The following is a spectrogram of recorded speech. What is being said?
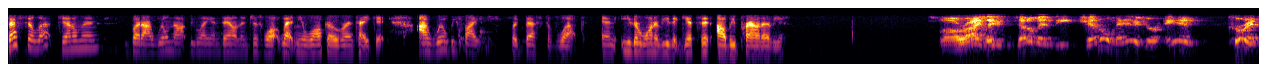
best of luck, gentlemen. But I will not be laying down and just walk, letting you walk over and take it. I will be fighting, but best of luck. And either one of you that gets it, I'll be proud of you. All right, ladies and gentlemen, the general manager and current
